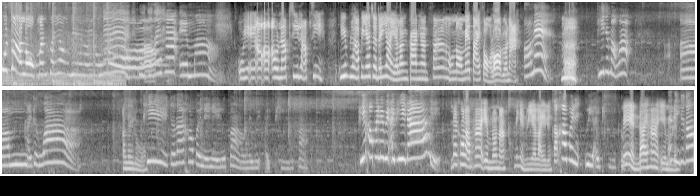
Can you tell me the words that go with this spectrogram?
อุตส่าห์หลบมันซะอย่างดีเลยน้องแม่หนูจะได้ห้าเอ็มอะ โอ้ยเอาเอาเอารับสิรับสิรีบรับพี่ย่าจะได้ใหญ่อลังการงานสร้างน้องๆแม่ตายสองรอบแล้วนะอ๋อแม่ มาพี่จะบอกว่าอ่าหมายถึงว่า อะไรหรอพี่จะได้เข้าไปในนี้หรือเปล่าใน VIP หรือเปล่าพี่เข้าไปใน VIP ได้ แม่ก็รับ 5M แล้วนะ ไม่เห็นมีอะไรเลยต้องเข้าไปใน VIP ก่อนไม่เห็นได้ 5M แม่เลปิยงจะต้อง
